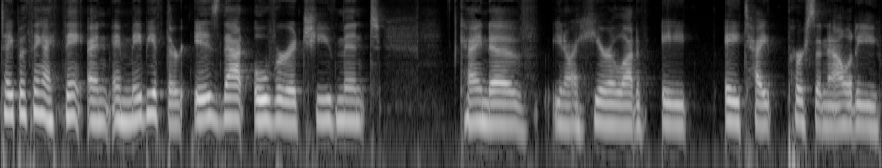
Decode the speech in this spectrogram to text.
type of thing. I think, and, and maybe if there is that overachievement kind of, you know, I hear a lot of A A type personality,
